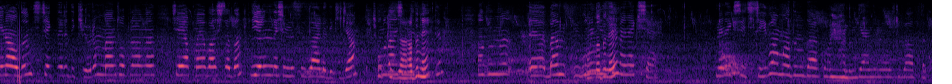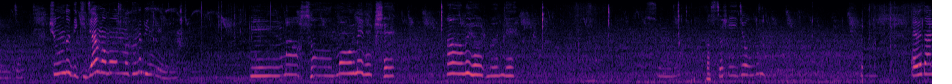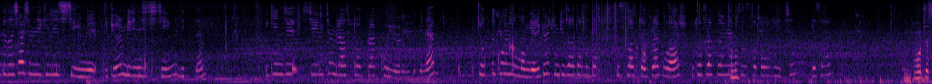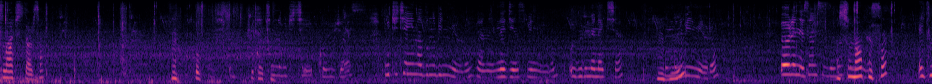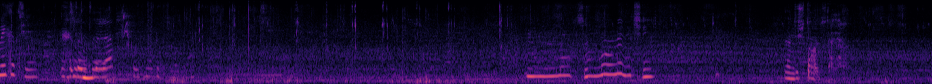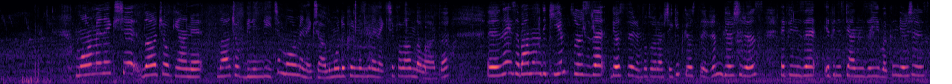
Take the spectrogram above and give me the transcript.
yeni aldığım çiçekleri dikiyorum. Ben toprağını şey yapmaya başladım. Diğerini de şimdi sizlerle dikeceğim. Çok Bunu ben güzel. şimdi Adı ne? diktim. Adını e, ben bunun Onun adı cinsi ne? menekşe. Menekşe çiçeği bu ama adını daha koymadım. Kendime özgü bir adla koyacağım. Şunu da dikeceğim ama onun adını bilmiyorum. Bir masum mor menekşe ağlıyor mu ne? Nasıl? iyice oldu mu? Evet arkadaşlar şimdi ikinci çiçeğimi dikiyorum. Birinci çiçeğimi diktim. İkinci çiçeğim için biraz toprak koyuyorum dibine. Çok da koymamam gerekiyor çünkü zaten burada ıslak toprak var. Bu toprakların Tamam. hepsi ıslak olduğu için yeter. Ortasını aç istersen. Hı, koy. Çok açın. Şimdi bu çiçeği koyacağız. Bu çiçeğin adını bilmiyorum. Yani ne cins bilmiyorum. Öbürü menekşe. Hı Bunu hı. bilmiyorum. Öğrenirsem sizlere Asıl ne yapıyorsun? Ekmek atıyorum. Tavuklara ekmek atıyorum. Mor menekşe. Bence şu daha güzel. Mor menekşe daha çok yani daha çok bilindiği için mor menekşe aldım. Orada kırmızı menekşe falan da vardı. Ee, neyse ben bunu dikeyim. Sonra size gösteririm. Fotoğraf çekip gösteririm. Görüşürüz. Hepinize hepiniz kendinize iyi bakın. Görüşürüz.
